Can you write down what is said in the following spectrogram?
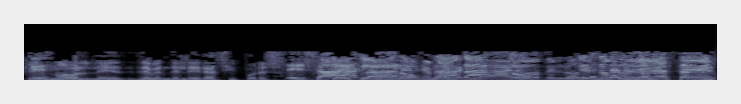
Que ¿qué? no le deben de leer así por eso. Exacto. Sí, claro, exacto. de lo ¿Dónde que no está debe hacer.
